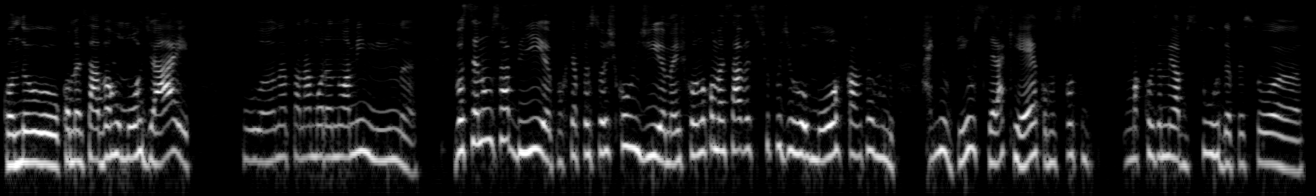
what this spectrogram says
quando começava rumor de ai, fulana tá namorando uma menina. Você não sabia, porque a pessoa escondia, mas quando começava esse tipo de rumor, ficava todo mundo, ai meu Deus, será que é? Como se fosse uma coisa meio absurda a pessoa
